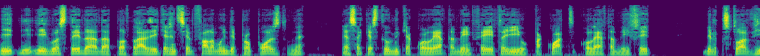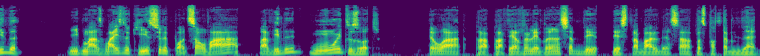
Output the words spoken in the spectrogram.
E, e, e, gostei da, da tua frase aí, que a gente sempre fala muito de propósito, né? Essa questão de que a coleta bem feita e o pacote coleta bem feito, ele custou a vida, e mas mais do que isso, ele pode salvar a vida de muitos outros. Então, para ver a relevância de, desse trabalho, dessa responsabilidade.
